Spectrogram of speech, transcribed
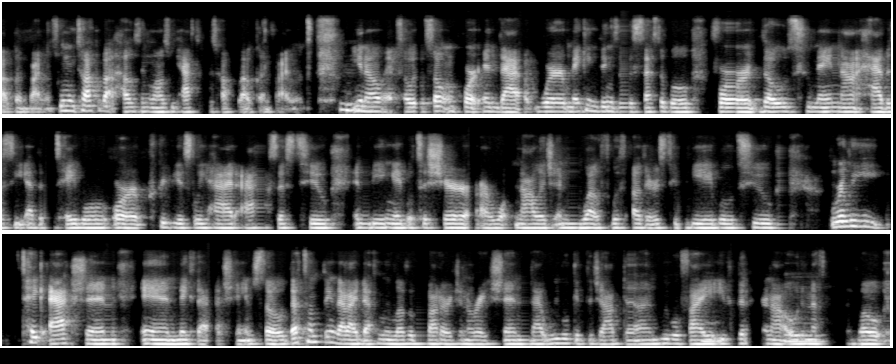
about gun violence. When we talk about housing laws, we have to talk about gun violence, mm-hmm. you know, and so it's so important that we're making things accessible for those who may not have a seat at the table or previously had access access to and being able to share our knowledge and wealth with others to be able to really take action and make that change. So that's something that I definitely love about our generation that we will get the job done. We will fight, mm-hmm. even if you're not old enough to vote,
